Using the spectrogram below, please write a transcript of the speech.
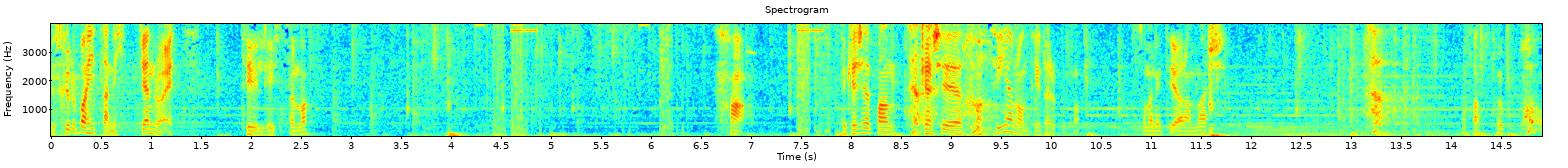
Vi skulle bara hitta nyckeln right? Till hissen va? Ha. Det kanske är att man, kanske är att man ser någonting där uppifrån. Som man inte gör annars. Vad fan, upp.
